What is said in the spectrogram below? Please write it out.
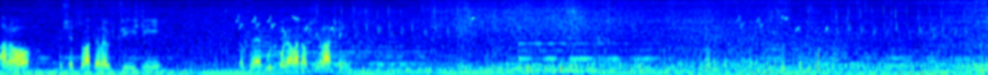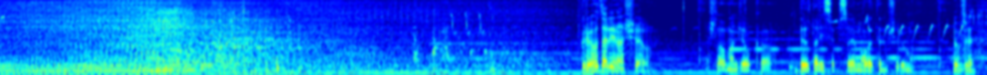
Ano, vyšetřovatelé už přijíždí. Dobře, budu podávat další hlášení. Kdo ho tady našel? Našla ho manželka. Byl tady se psem, ale ten už je doma. Dobře.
